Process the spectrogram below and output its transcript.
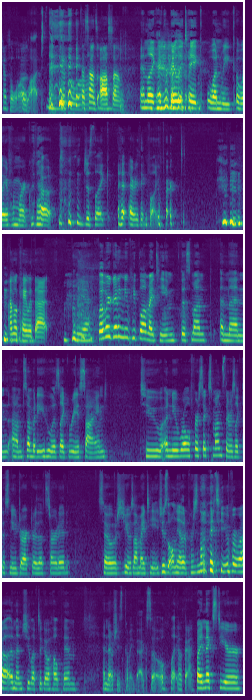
that's a lot. a lot. lot. that sounds awesome. and like I can barely take one week away from work without just like everything falling apart. I'm okay with that. yeah, but we're getting new people on my team this month, and then um, somebody who was like reassigned to a new role for six months. There was like this new director that started, so she was on my team. She was the only other person on my team for a while, and then she left to go help him, and now she's coming back. So like Okay. by next year,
